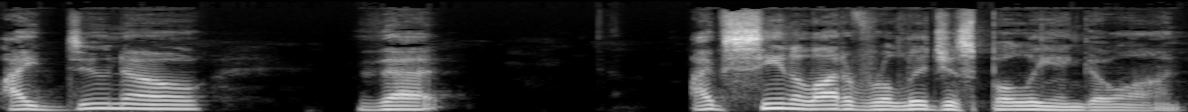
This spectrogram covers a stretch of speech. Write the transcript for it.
I do know that I've seen a lot of religious bullying go on,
